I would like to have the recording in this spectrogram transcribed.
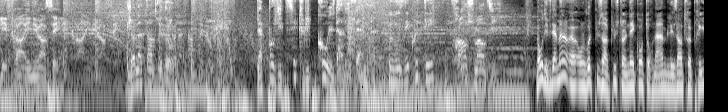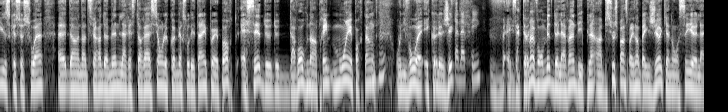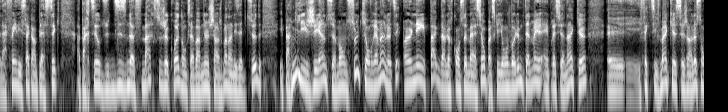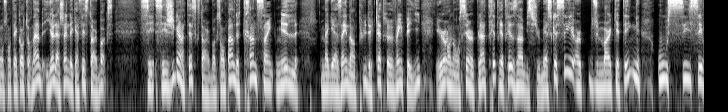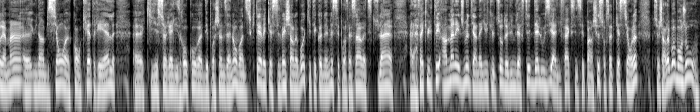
Il est franc et nuancé. Jonathan Trudeau. La politique lui coule dans les veines. Vous écoutez Franchement dit. Bon, évidemment, euh, on le voit de plus en plus, c'est un incontournable. Les entreprises, que ce soit euh, dans, dans, différents domaines, la restauration, le commerce au détail, peu importe, essaient de, d'avoir une empreinte moins importante Mhm. au niveau euh, écologique. S'adapter. Exactement, vont mettre de l'avant des plans ambitieux. Je pense par exemple à IGA qui a annoncé euh, la, la fin des sacs en plastique à partir du 19 mars, je crois. Donc ça va amener un changement dans les habitudes. Et parmi les géants de ce monde, ceux qui ont vraiment là, tu sais, un impact dans leur consommation parce qu'ils ont un volume tellement impressionnant que euh, effectivement que ces gens-là sont, incontournables. Il y a la chaîne de café Starbucks. C'est gigantesque, Starbucks. On parle de 35 000 magasins dans plus de 80 pays et eux ont annoncé un plan très, très, très ambitieux. Mais est-ce que c'est du marketing ou si c'est vraiment euh, une ambition euh, concrète, réelle, euh, qui se réalisera au cours des prochaines années? On va en discuter avec Sylvain Charlebois, qui est économiste et professeur titulaire à la faculté en management et en agriculture de l'Université d'Alousie à Halifax. Il s'est penché sur cette question-là. Monsieur Charlebois, bonjour.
